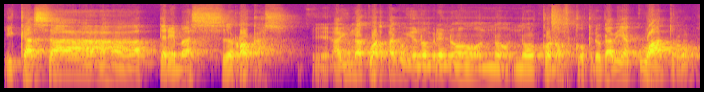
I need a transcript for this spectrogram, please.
y Casa Tremas Rocas. Eh, hay una cuarta cuyo nombre no, no, conozco, creo que había cuatro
